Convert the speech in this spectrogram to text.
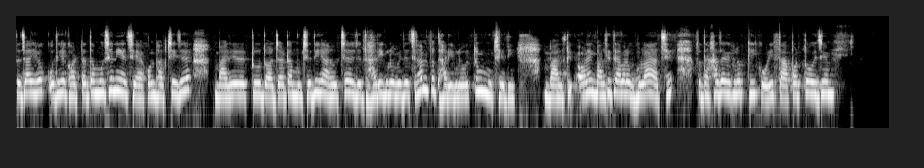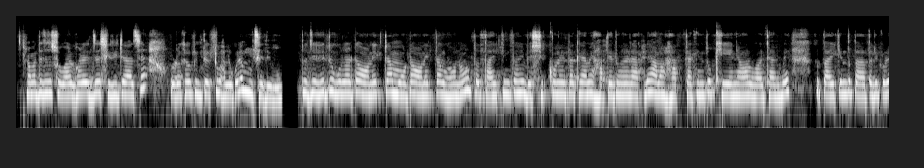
তো যাই হোক, ওদিকে ঘরটা তো মুছে নিয়েছে। এখন ভাবছি যে বাইরের একটু দরজাটা মুছে দিই। আর হচ্ছে যে ধাড়িগুলো বেঁধেছিলাম, তো ধাড়িগুলো একটু মুছে দিই। বালতি, অনেক বালতিতে আবার ঘোলা আছে। তো দেখা যাক এগুলো কী করি। তারপর তো ওই যে আমাদের যে শোয়ার ঘরের যে সিঁড়িটা আছে, ওটাকেও কিন্তু একটু ভালো করে মুছে দেবো। তো যেহেতু গোলাটা অনেকটা মোটা, অনেকটা ঘন, তো তাই কিন্তু আমি বেশিক্ষণ এটাকে আমি হাতে ধরে রাখলে আমার হাতটা কিন্তু খেয়ে নেওয়ার ভয় থাকবে। তো তাই কিন্তু তাড়াতাড়ি করে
